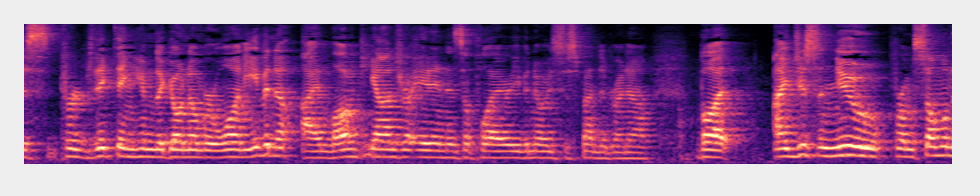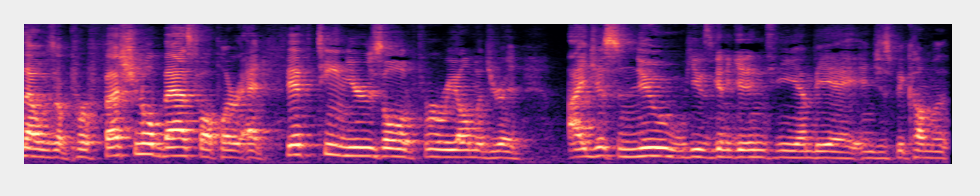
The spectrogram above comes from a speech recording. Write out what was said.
just predicting him to go number one, even though I love DeAndre Ayton as a player, even though he's suspended right now, but. I just knew from someone that was a professional basketball player at 15 years old for Real Madrid. I just knew he was going to get into the NBA and just become a,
